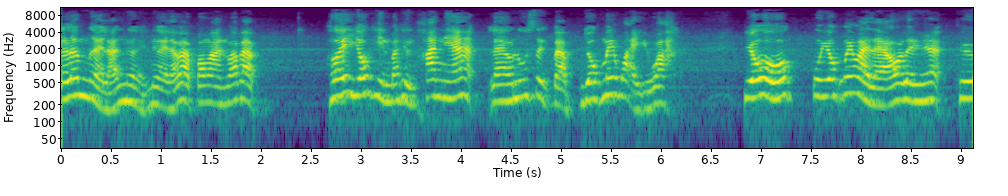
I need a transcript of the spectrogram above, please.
ก็เริ่มเหนื่อยแล้วเหนื่อยเหนื่อยแล้วแบบประมาณว่าแบบเฮ้ยยกหินมาถึงขั้นเนี้ย แล้วรู้สึกแบบยกไม่ไหวว่ะ ยกว่ากูยกไม่ไหวแล้วอะไรเงี้ย คือ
